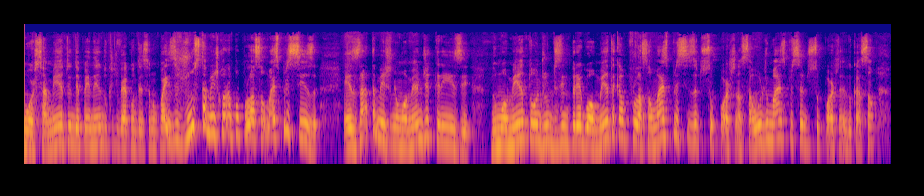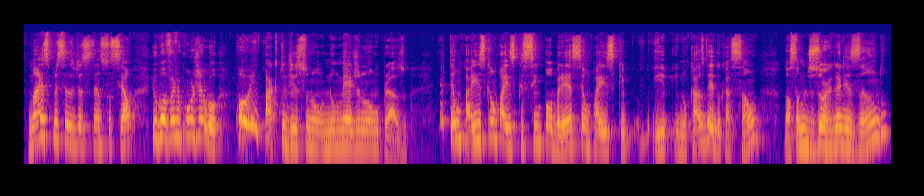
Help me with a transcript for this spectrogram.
o orçamento, independente do que estiver acontecendo no país, justamente quando a população mais precisa. É exatamente no momento de crise, no momento onde o desemprego aumenta, que a população mais precisa de suporte na saúde, mais precisa de suporte na educação, mais precisa de assistência social, e o governo congelou. Qual o impacto disso no, no médio e no longo prazo? É ter um país que é um país que se empobrece, é um país que, e, e no caso da educação, nós estamos desorganizando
